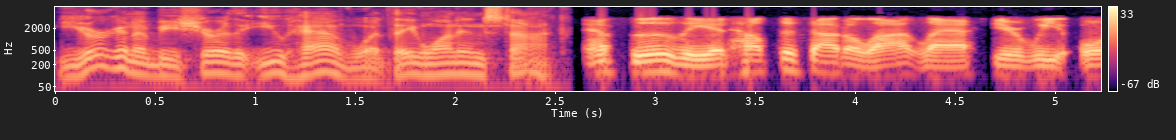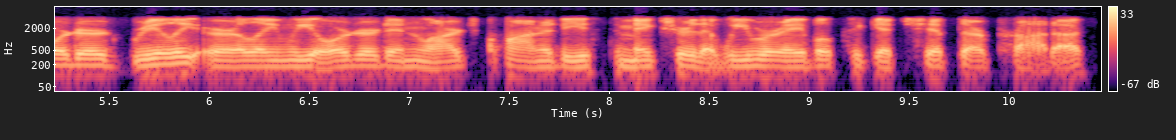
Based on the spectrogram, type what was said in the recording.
you're going to be sure that you have what they want in stock. Absolutely. It helped us out a lot last year. We ordered really early and we ordered in large quantities to make sure that we were able to get shipped our product.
